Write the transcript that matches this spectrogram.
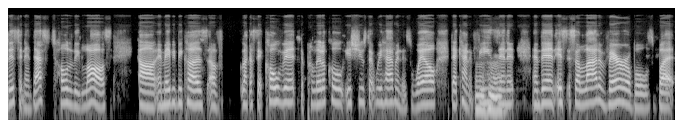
listen, and that's totally lost. Uh, and maybe because of like I said, COVID, the political issues that we're having as well, that kind of feeds mm-hmm. in it. And then it's, it's a lot of variables, but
